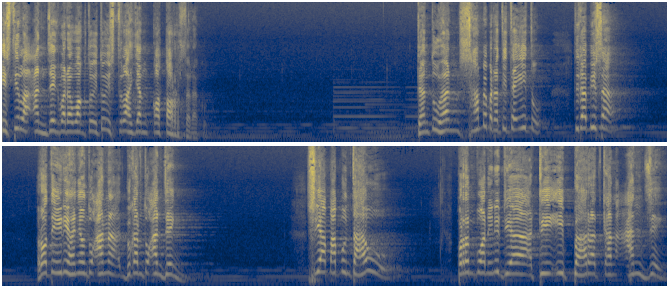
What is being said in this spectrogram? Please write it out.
Istilah anjing pada waktu itu istilah yang kotor, saudaraku. Dan Tuhan sampai pada titik itu. Tidak bisa. Roti ini hanya untuk anak, bukan untuk anjing. Siapa pun tahu, perempuan ini dia diibaratkan anjing.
